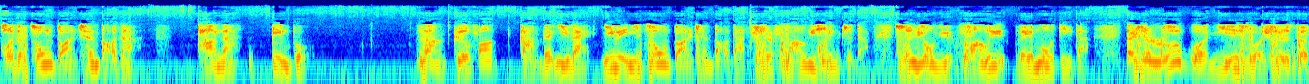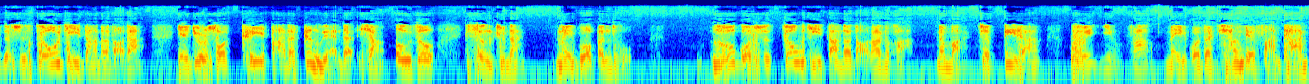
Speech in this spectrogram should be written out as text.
或者中短程导弹，它呢并不让各方。港的意外，因为你中短程导弹是防御性质的，是用于防御为目的的。但是如果你所试射的是洲际弹道导弹，也就是说可以打得更远的，像欧洲甚至呢美国本土，如果是洲际弹道导弹的话，那么这必然会引发美国的强烈反弹。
